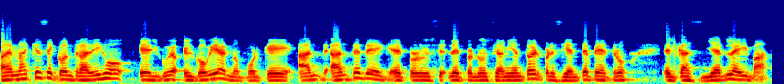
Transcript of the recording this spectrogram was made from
Además que se contradijo el, gobierno, porque antes de del pronunciamiento del presidente Petro, el canciller Leiva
